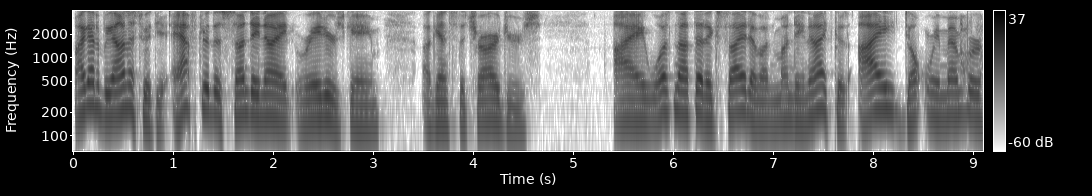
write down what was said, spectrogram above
I got to be honest with you. After the Sunday night Raiders game against the Chargers, I was not that excited about Monday night because I don't remember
